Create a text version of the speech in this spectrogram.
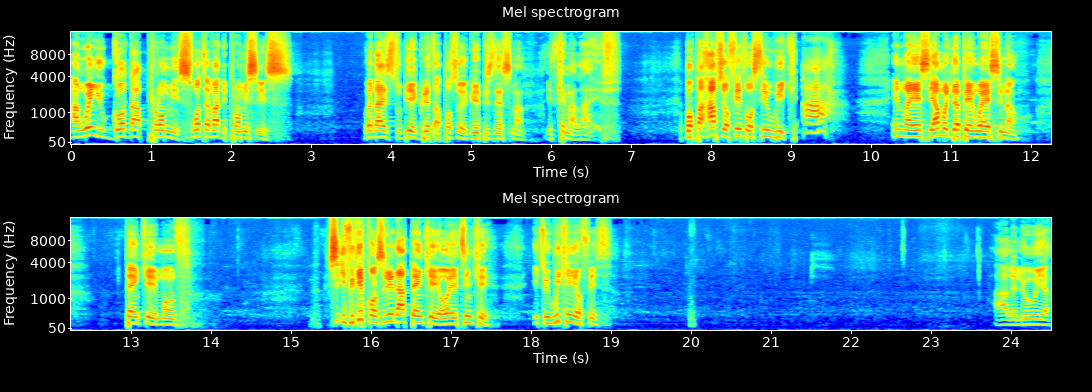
And when you got that promise, whatever the promise is, whether it's to be a great apostle or a great businessman, it came alive. But perhaps your faith was still weak. Ah, NYSC, how much do they pay NYSC now? 10K a month. See, if you keep considering that 10K or 18K, it will weaken your faith. Hallelujah.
